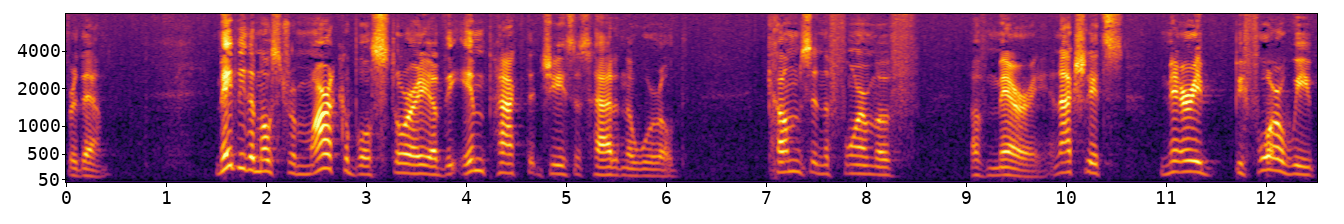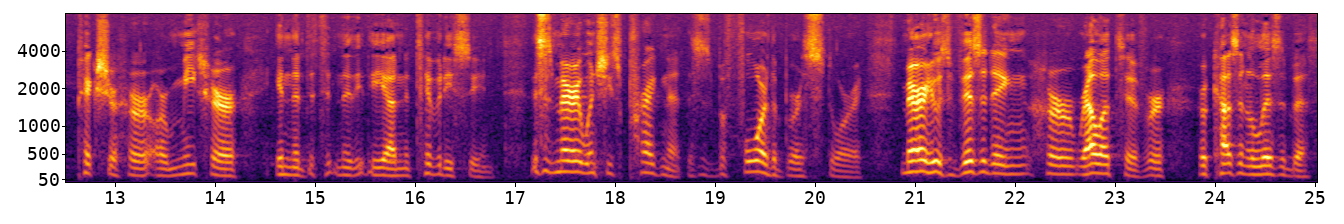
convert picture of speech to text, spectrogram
for them. Maybe the most remarkable story of the impact that Jesus had in the world comes in the form of, of Mary. And actually, it's Mary before we picture her or meet her in the, the, the uh, nativity scene. This is Mary when she's pregnant. This is before the birth story. Mary, who's visiting her relative, her, her cousin Elizabeth.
